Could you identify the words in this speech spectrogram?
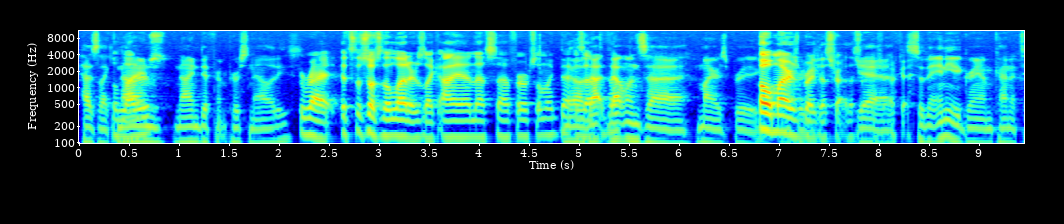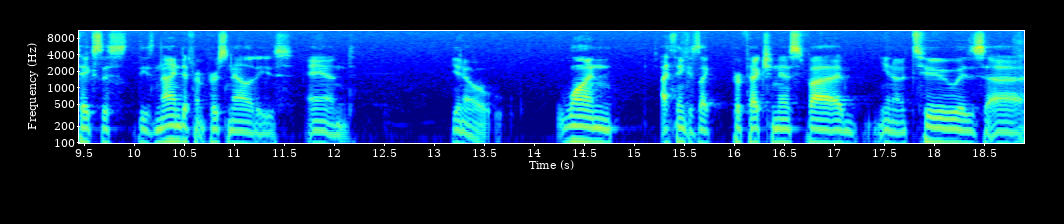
has like The nine letters? nine different personalities. right? It's the so it's the letters like INSF or something like that. no, Is that that, that, one's uh, Myers Briggs. Oh, Myers Briggs. That's right. That's yeah. Right. Okay. So the Enneagram kind of takes this these nine different personalities, and you know, one I think is like perfectionist vibe. You know, two is uh,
